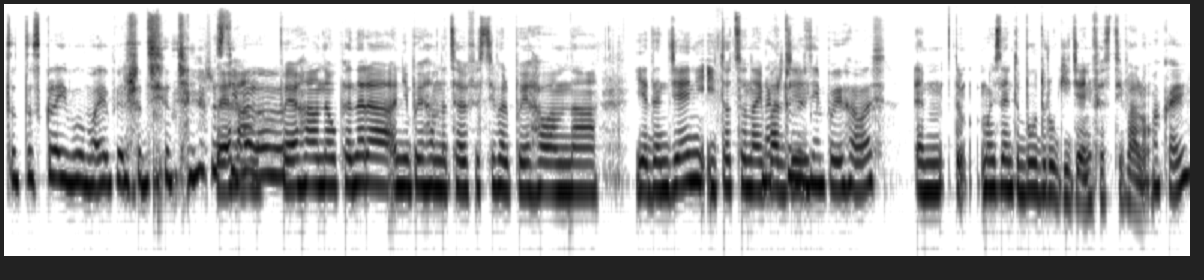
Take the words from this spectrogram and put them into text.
To, to z kolei było moje pierwsze doświadczenie Pojechałam, festiwalowe. pojechałam na Openera, a nie pojechałam na cały festiwal, pojechałam na jeden dzień i to, co Na najbardziej... który dzień pojechałaś? To, moim zdaniem to był drugi dzień festiwalu. Okej.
